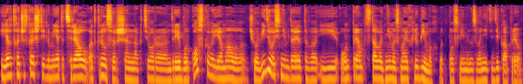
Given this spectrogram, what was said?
И я тут хочу сказать, что для меня этот сериал открыл совершенно актера Андрея Бурковского. Я мало чего видела с ним до этого, и он прям стал одним из моих любимых вот после именно «Звоните Ди Каприо»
